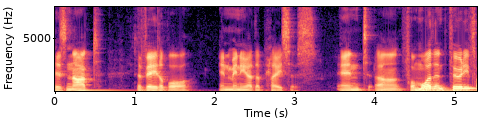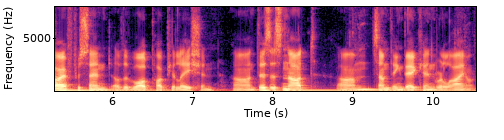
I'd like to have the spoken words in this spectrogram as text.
is not available in many other places. And uh, for more than 35% of the world population, uh, this is not um, something they can rely on.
